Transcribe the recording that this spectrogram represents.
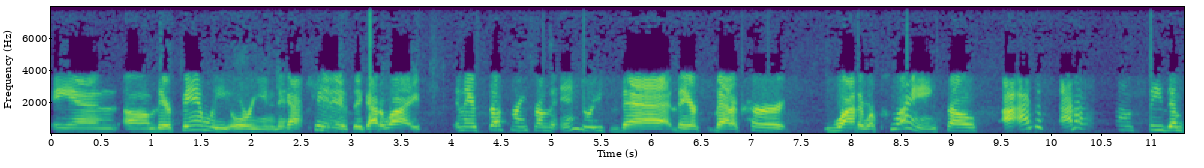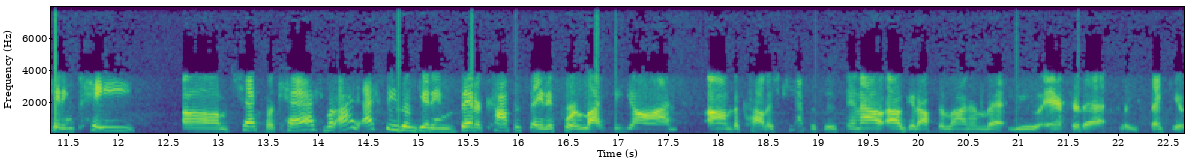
and um, they're family oriented. They got kids. They got a wife, and they're suffering from the injuries that they are, that occurred while they were playing. So I, I just I don't see them getting paid um, check for cash, but I, I see them getting better compensated for life beyond um, the college campuses. And I'll, I'll get off the line and let you answer that, please. Thank you.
